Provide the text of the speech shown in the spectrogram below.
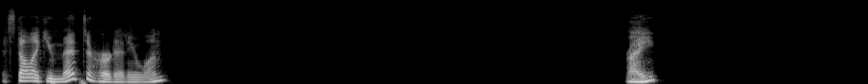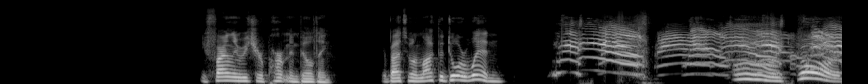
It's not like you meant to hurt anyone. Right? You finally reach your apartment building. You're about to unlock the door when. Oh, God.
